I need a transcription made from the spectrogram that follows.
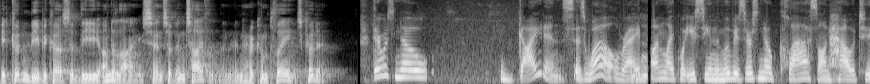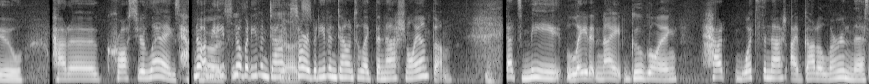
It couldn't be because of the underlying sense of entitlement in her complaints, could it? there was no guidance as well, right? Mm-hmm. Unlike what you see in the movies, there's no class on how to how to cross your legs. How- no, I mean, it's- e- no, but even down. yeah, sorry, but even down to like the national anthem. That's me late at night googling how. What's the national? I've got to learn this.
